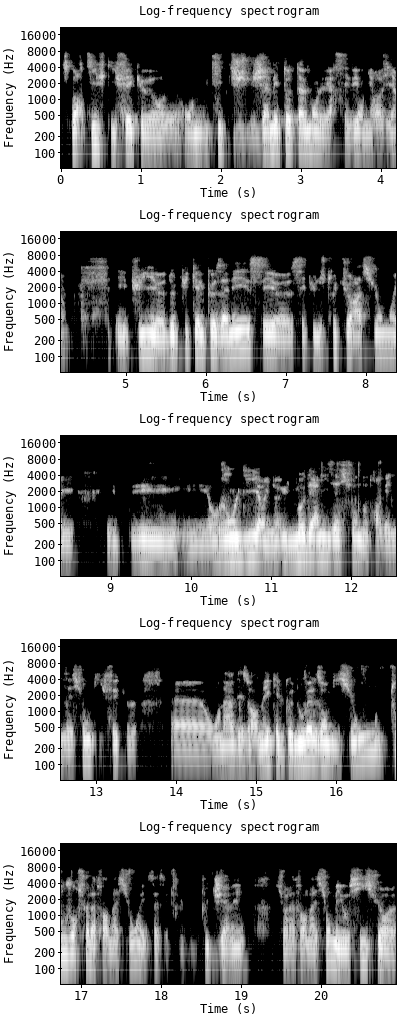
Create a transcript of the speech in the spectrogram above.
sportif qui fait qu'on ne quitte jamais totalement le RCV, on y revient. Et puis, depuis quelques années, c'est une structuration et, et, osons le dire, une, modernisation de notre organisation qui fait que euh, on a désormais quelques nouvelles ambitions, toujours sur la formation, et ça c'est plus, plus, que jamais sur la formation, mais aussi sur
